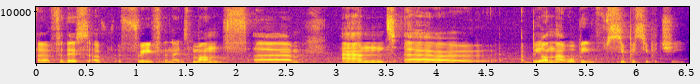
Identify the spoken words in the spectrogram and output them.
uh, for this are free for the next month, um, and uh, beyond that will be super super cheap.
